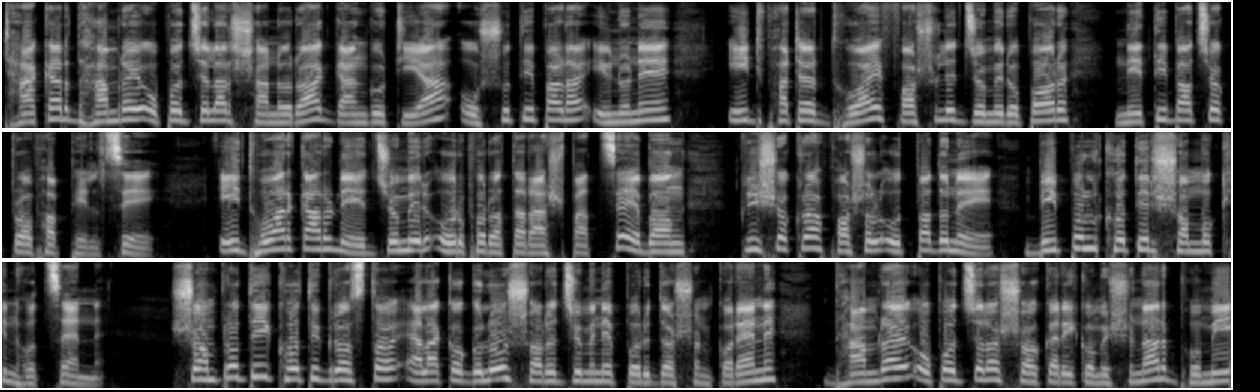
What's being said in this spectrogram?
ঢাকার ধামরাই উপজেলার সানোরা গাঙ্গুটিয়া ও সুতিপাড়া ইউনিয়নে ইট ভাটার ধোঁয়ায় ফসলের জমির ওপর নেতিবাচক প্রভাব ফেলছে। এই ধোঁয়ার কারণে জমির উর্বরতা হ্রাস পাচ্ছে এবং কৃষকরা ফসল উৎপাদনে বিপুল ক্ষতির সম্মুখীন হচ্ছেন। সম্প্রতি ক্ষতিগ্রস্ত এলাকাগুলো সরজমিনে পরিদর্শন করেন ধামরাই উপজেলা সহকারী কমিশনার ভূমি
